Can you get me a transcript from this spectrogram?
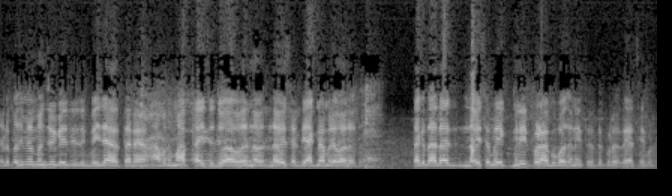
એટલે પછી મેં મંજૂર કરી દીધું કે ભાઈ જા, તને આ બધું માફ થાય છે, જો હવે નવે- સરથી આજ્ઞામાં રહેવાનો હતો. તાકે દાદા નવી સમય એક મિનિટ પણ આગુ પાછો નહીં થતો પણ રહે છે પણ.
